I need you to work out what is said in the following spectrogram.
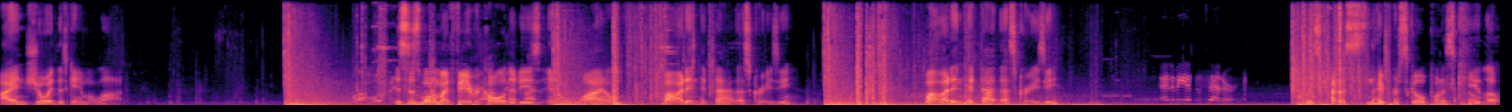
I enjoyed this game a lot. We're holding This is one of my favorite Call of Duties in a while. Wow, I didn't hit that. That's crazy. Wow, I didn't hit that. That's crazy. Enemy at the center. He's got a sniper scope on his kilo.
